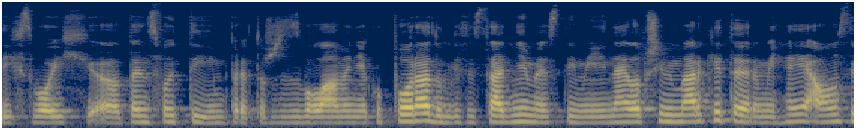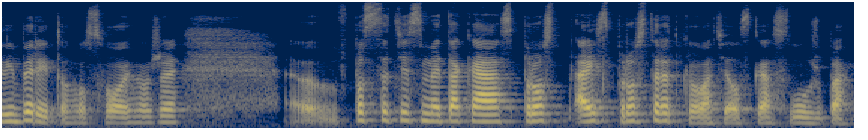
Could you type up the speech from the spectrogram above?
tých svojich, e, ten svoj tým, pretože zvoláme nejakú poradu, kde si sadneme s tými najlepšími marketérmi, hej, a on si vyberie toho svojho, že e, v podstate sme taká sprost, aj sprostredkovateľská služba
